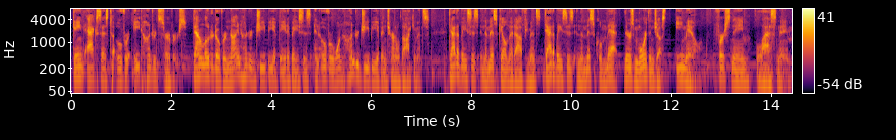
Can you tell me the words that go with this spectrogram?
gained access to over 800 servers, downloaded over 900 GB of databases and over 100 GB of internal documents. Databases in the MySQL Met documents, databases in the MySQL Met, there's more than just email, first name, last name.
